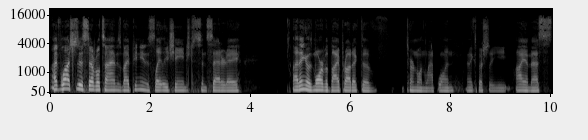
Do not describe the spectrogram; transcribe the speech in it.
I've watched this several times. My opinion has slightly changed since Saturday. I think it was more of a byproduct of turn one, lap one. I think especially IMS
